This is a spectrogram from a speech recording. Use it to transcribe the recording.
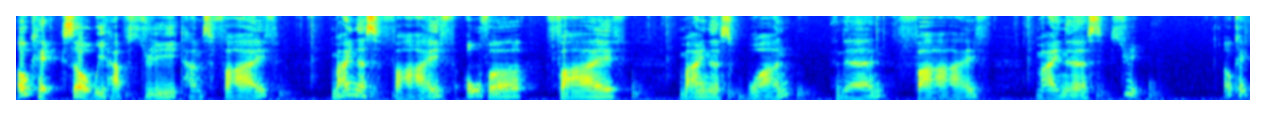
Okay, so we have 3 times 5 minus 5 over 5 minus 1, and then 5 minus 3. Okay.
